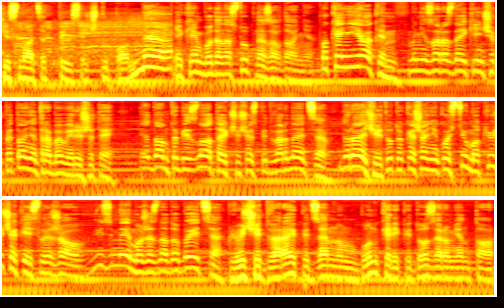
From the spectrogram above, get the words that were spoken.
16 тисяч, тупо. Не. Яким буде наступне завдання? Поки ніяким. Мені зараз деякі інші питання треба вирішити. Я дам тобі знати, якщо щось підвернеться. До речі, тут у кишені костюма ключ якийсь лежав. Візьми, може знадобиться. Ключ від дверей в підземному бункері під озером Янтар.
